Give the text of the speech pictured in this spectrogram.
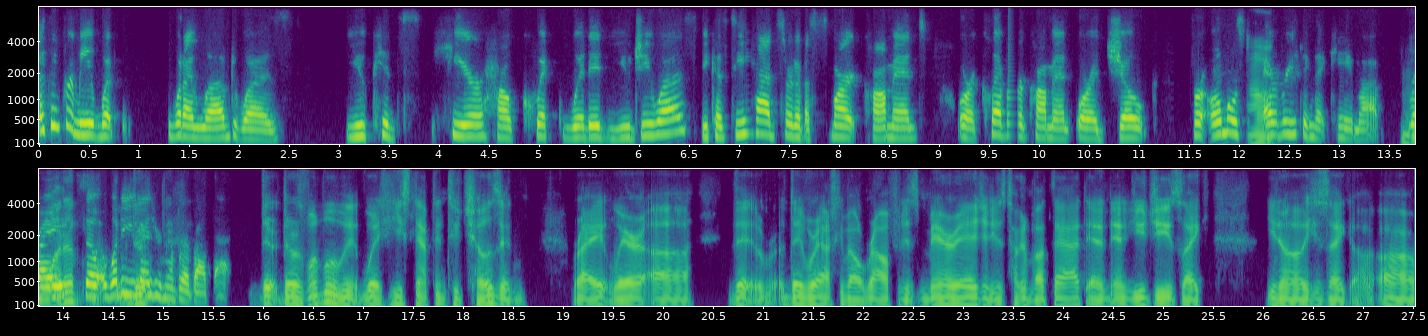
I think for me, what what I loved was you could hear how quick witted Yuji was because he had sort of a smart comment or a clever comment or a joke for almost Oh. everything that came up. What Right. a- so, what do you guys remember about that? There there was one moment where he snapped into Chozen right? Where uh they, they were asking about ralph and his marriage and he was talking about that and and yuji's like you know he's like uh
